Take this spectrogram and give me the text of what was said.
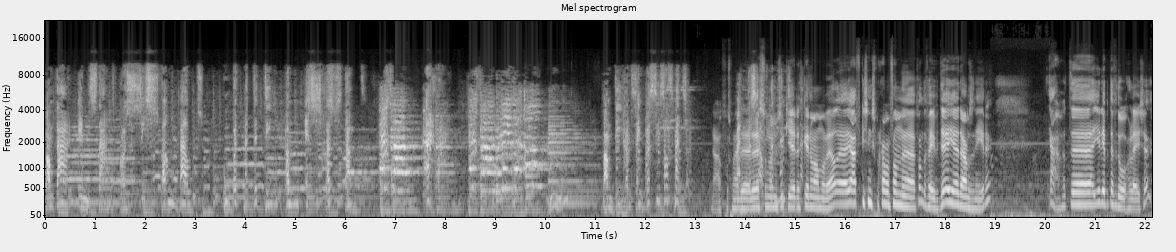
Want daarin staat precies vermeld hoe het want dieren zijn precies als mensen. Nou, volgens mij de, de rest van de muziekje, dat kennen we allemaal wel. Eh, ja, het verkiezingsprogramma van, eh, van de VVD, eh, dames en heren. Ja, wat, eh, jullie hebben het even doorgelezen?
